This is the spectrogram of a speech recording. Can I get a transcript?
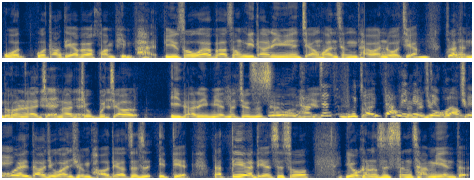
我我到底要不要换品牌？比如说我要不要从意大利面酱换成台湾肉酱？对很多人来讲，那就不叫。意大利面，那就是台湾面，真的不叫意大利面，就就味道就完全跑掉，这是一点。那第二点是说，有可能是生产面的，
